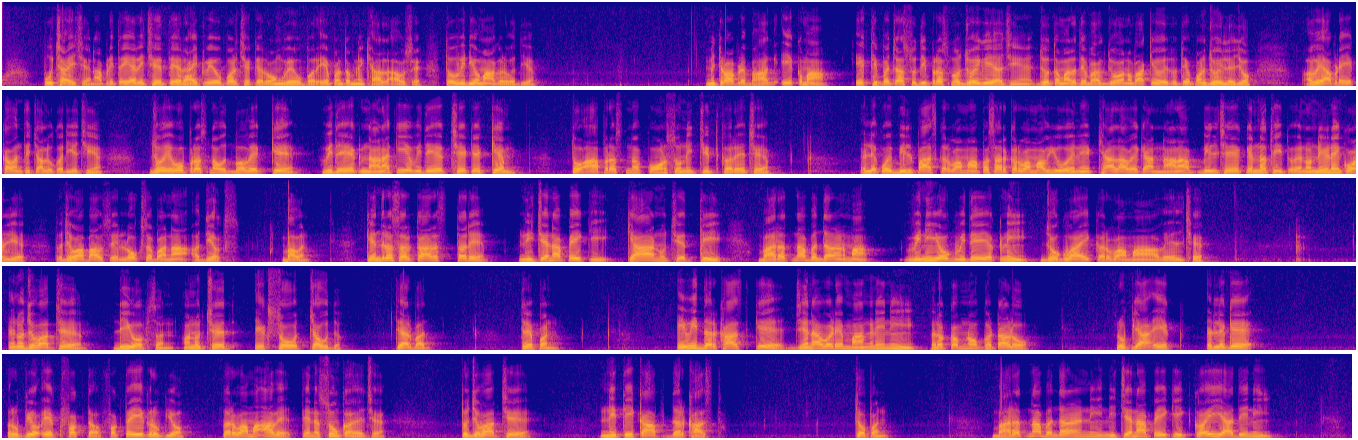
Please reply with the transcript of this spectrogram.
પૂછાય છે. અને આપણી તૈયારી છે તે રાઇટ વે ઉપર છે કે રોંગ વે ઉપર. એ પણ તમને ખ્યાલ આવશે. તો વિડીયોમાં આગળ વધીએ. મિત્રો, આપણે ભાગ એકમાં એકથી પચાસ સુધી પ્રશ્નો જોઈ ગયા છીએ. જો તમારે તે ભાગ જોવાનો બાકી હોય તો તે પણ જોઈ લેજો. હવે આપણે એકાવનથી ચાલુ કરીએ છીએ. જો એવો પ્રશ્ન ઉદ્ભવે કે વિધેયક નાણાકીય વિધેયક છે કે કેમ, તો આ પ્રશ્ન કોણ સુનિશ્ચિત કરે છે? એટલે કોઈ બિલ પાસ કરવામાં, પસાર કરવામાં આવ્યું હોય ને ખ્યાલ આવે કે આ નાણાં બિલ છે કે નથી, તો એનો નિર્ણય કોણ લે? તો જવાબ આવશે લોકસભાના અધ્યક્ષ. બાવન. કેન્દ્ર સરકાર સ્તરે નીચેના પૈકી કયા અનુચ્છેદથી ભારતના બંધારણમાં વિનિયોગ વિધેયકની જોગવાઈ કરવામાં આવેલ છે? એનો જવાબ છે ડી ઓપ્શન. અનુચ્છેદ એકસો ચૌદ. ત્યારબાદ ત્રેપન. એવી દરખાસ્ત કે જેના વડે માંગણીની રકમનો ઘટાડો રૂપિયા એક એટલે કે રૂપિયો એક ફક્ત ફક્ત એક રૂપિયો કરવામાં આવે તેને શું કહે છે? તો જવાબ છે, નીતિ કાપ દરખાસ્ત. ચોપન. ભારતના બંધારણની નીચેના પૈકી કઈ યાદીની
